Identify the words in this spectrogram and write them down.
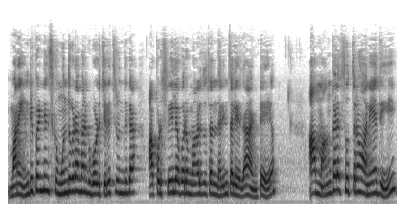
మన ఇండిపెండెన్స్కి ముందు కూడా మనకు బోల్డ్ చరిత్ర ఉందిగా. అప్పుడు స్త్రీలు ఎవరు మంగళసూత్రం ధరించలేదా అంటే ఆ మంగళసూత్రం అనేది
